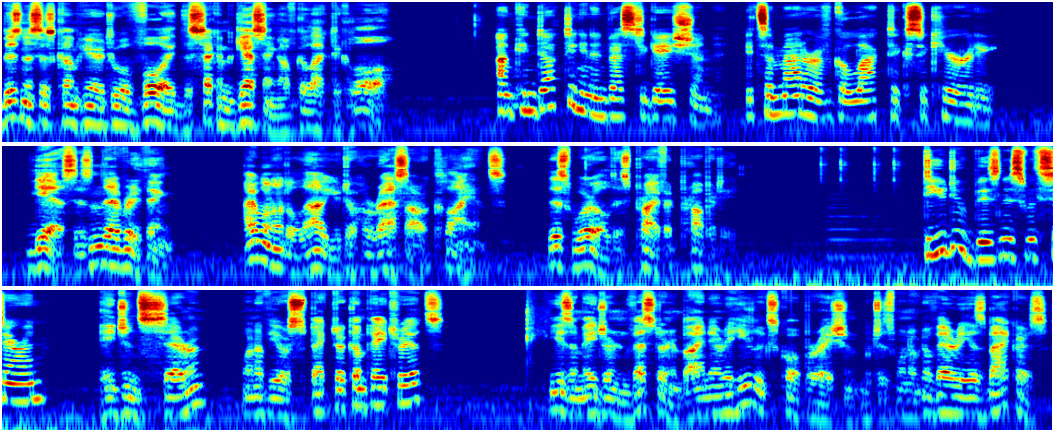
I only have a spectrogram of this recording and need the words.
Businesses come here to avoid the second guessing of galactic law. I'm conducting an investigation. It's a matter of galactic security. Yes, isn't everything? I will not allow you to harass our clients. This world is private property. Do you do business with Saren? Agent Saren, one of your Spectre compatriots? He is a major investor in Binary Helix Corporation, which is one of Noveria's backers.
